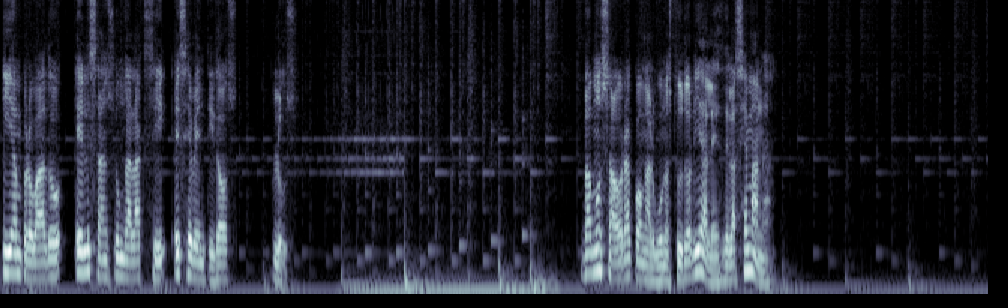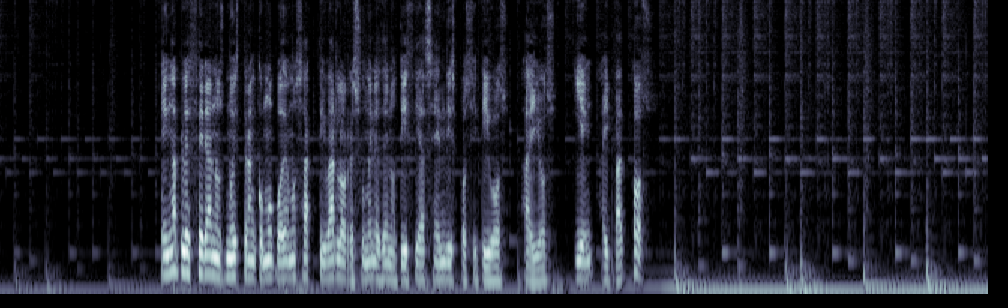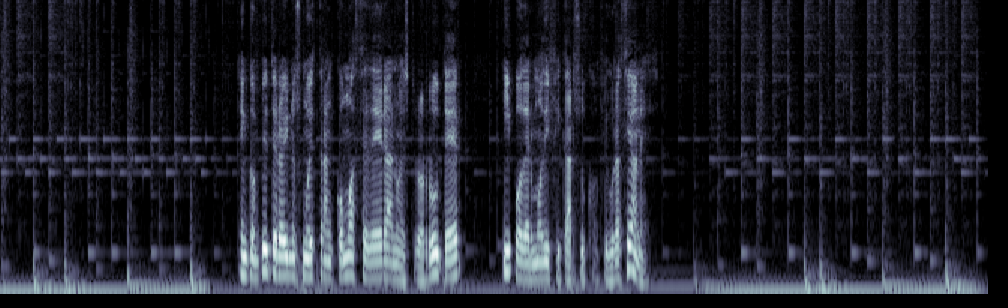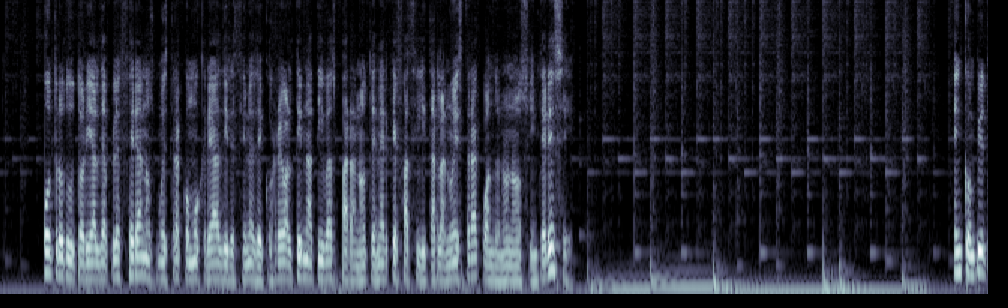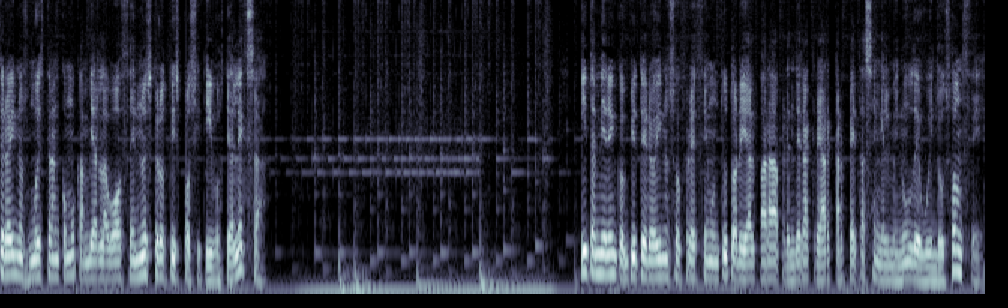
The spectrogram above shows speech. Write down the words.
y han probado el Samsung Galaxy S22 Plus. Vamos ahora con algunos tutoriales de la semana. En Apple Esfera nos muestran cómo podemos activar los resúmenes de noticias en dispositivos iOS y en iPad OS. En Computer hoy nos muestran cómo acceder a nuestro router y poder modificar sus configuraciones. Otro tutorial de Applefera nos muestra cómo crear direcciones de correo alternativas para no tener que facilitar la nuestra cuando no nos interese. En Computer hoy nos muestran cómo cambiar la voz en nuestros dispositivos de Alexa. Y también en Computer hoy nos ofrecen un tutorial para aprender a crear carpetas en el menú de Windows 11.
